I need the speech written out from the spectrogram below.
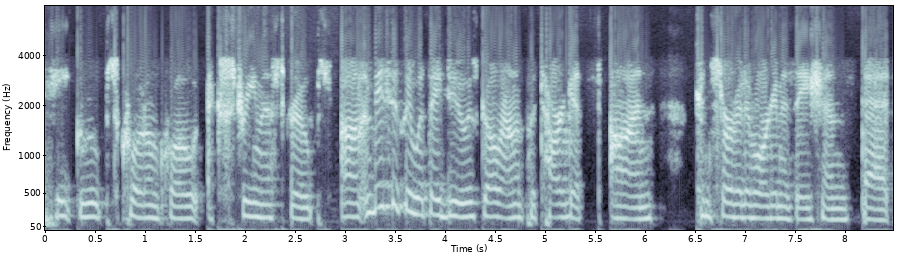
hate groups, quote unquote, extremist groups. Um, and basically, what they do is go around and put targets on conservative organizations that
